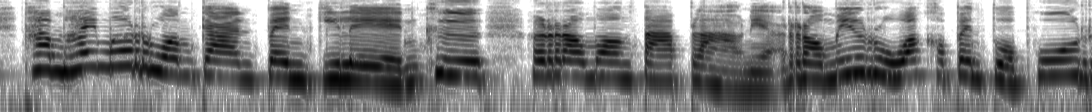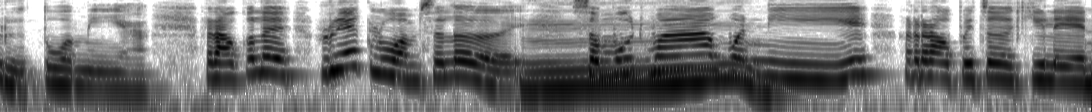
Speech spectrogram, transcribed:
ๆทำให้เมื่อรวมกันเป็นกิเลนคือเรามองตาเปล่าเนี่ย เราไม่รู้ว่าเขาเป็นตัวผู้หรือตัวเมีย เราก็เลยเรียกรวมซะเลยอืมสมมุติว่าวันนี้เราไปเจอกิเลน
